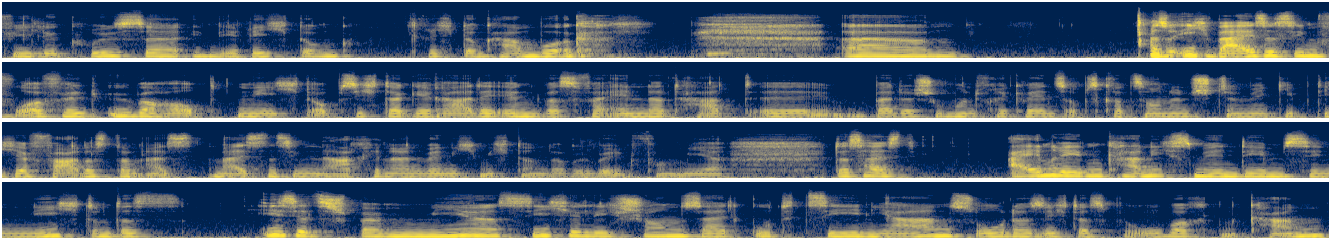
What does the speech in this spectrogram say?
viele Grüße in die Richtung. Richtung Hamburg. ähm, also ich weiß es im Vorfeld überhaupt nicht, ob sich da gerade irgendwas verändert hat äh, bei der Schumann-Frequenz, ob es gerade Sonnenstürme gibt. Ich erfahre das dann als, meistens im Nachhinein, wenn ich mich dann darüber informiere. Das heißt, einreden kann ich es mir in dem Sinn nicht und das ist jetzt bei mir sicherlich schon seit gut zehn Jahren so, dass ich das beobachten kann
